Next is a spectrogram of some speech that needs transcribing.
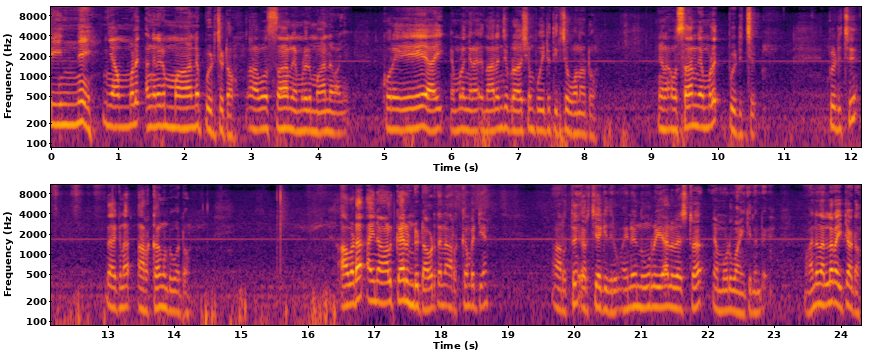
പിന്നെ നമ്മൾ അങ്ങനെ ഒരു മാന പിടിച്ചിട്ടോ. അവസാനം നമ്മളൊരു മാന വാങ്ങി. കുറേ ആയി നമ്മളിങ്ങനെ നാലഞ്ച് പ്രാവശ്യം പോയിട്ട് തിരിച്ചു പോന്ന കേട്ടോ അങ്ങനെ അവസാനം നമ്മൾ പിടിച്ച്. പിടിച്ച് ഇതാക്കണ അറക്കാൻ കൊണ്ടുപോകട്ടോ അവിടെ അതിന് ആൾക്കാരുണ്ട് കേട്ടോ അവിടെ തന്നെ അറക്കാൻ പറ്റിയ അറുത്ത് ഇറച്ചിയാക്കി തരും. അതിന് നൂറ് റിയാൽ എക്സ്ട്രാ നമ്മോട് വാങ്ങിക്കുന്നുണ്ട്. മാന നല്ല റേറ്റ് ആട്ടോ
